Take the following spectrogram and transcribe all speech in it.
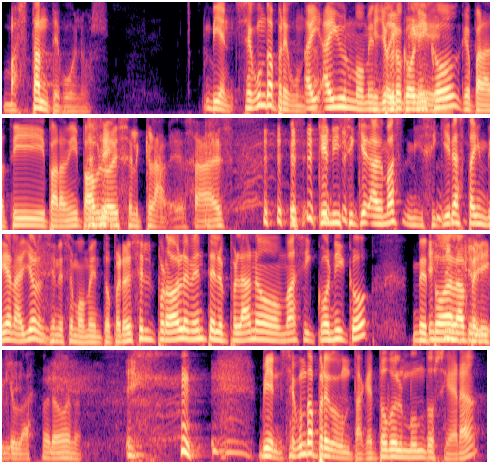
bastante buenos. Bien, segunda pregunta. Hay, un momento icónico que... para ti y para mí, Pablo, es el clave. O sea, es, que ni siquiera, además, ni siquiera está Indiana Jones en ese momento, pero es el, probablemente el plano más icónico de toda la película. Pero bueno. Bien, segunda pregunta que todo el mundo se hará.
